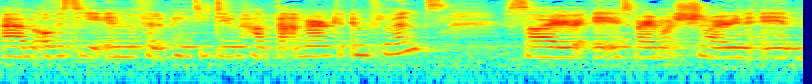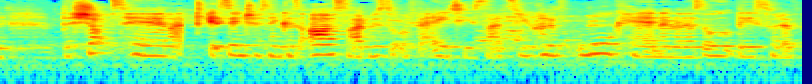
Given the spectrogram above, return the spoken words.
Um, obviously in the Philippines you do have that American influence. So it is very much shown in the shops here. Like It's interesting because our side was sort of the 80s side. So you kind of walk in and there's all these sort of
